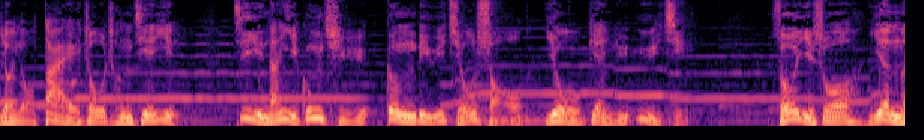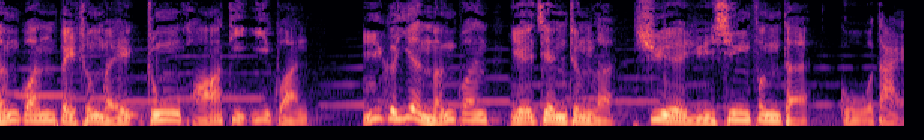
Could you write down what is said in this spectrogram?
又有代州城接应，既难以攻取，更利于久守，又便于预警。所以说，雁门关被称为中华第一关。一个雁门关也见证了血雨腥风的古代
